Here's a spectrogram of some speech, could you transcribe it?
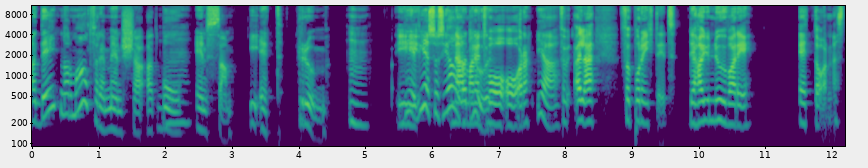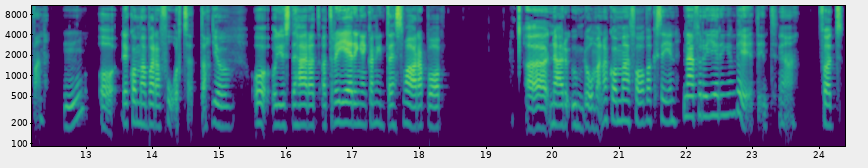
Att det är inte normalt för en människa att bo mm. ensam i ett rum. Mm. I vi, är, vi är sociala närmare djur. två år. Ja. För, eller, för på riktigt, det har ju nu varit ett år nästan. Mm. Och det kommer bara fortsätta. Ja. Och, och just det här att, att regeringen kan inte ens svara på uh, när ungdomarna kommer få vaccin. Nej, för regeringen vet inte. Ja, för att,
